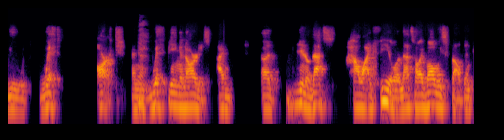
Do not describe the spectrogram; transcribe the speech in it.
you with art and Yeah. with being an artist. I, uh, you know, that's how I feel, and that's how I've always felt. And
